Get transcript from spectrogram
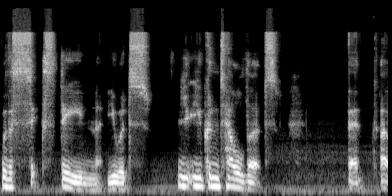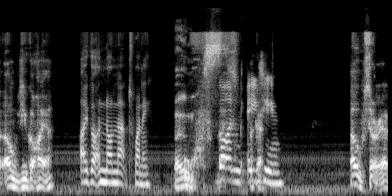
with a sixteen, you would you, you can tell that that uh, oh you got higher. I got a non-nat 20. Boom. Got an Okay. 18. Oh, sorry, I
